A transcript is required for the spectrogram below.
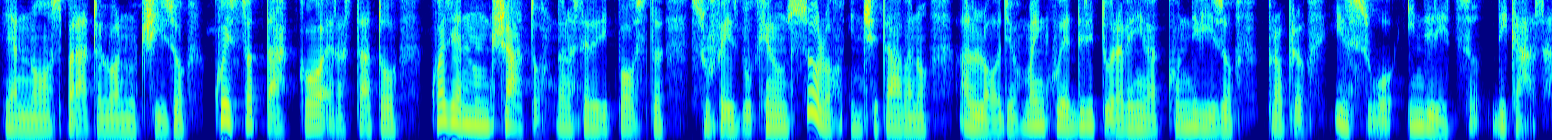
gli hanno sparato e lo hanno ucciso. Questo attacco era stato quasi annunciato da una serie di post su Facebook che non solo incitavano all'odio, ma in cui addirittura veniva condiviso proprio il suo indirizzo di casa.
